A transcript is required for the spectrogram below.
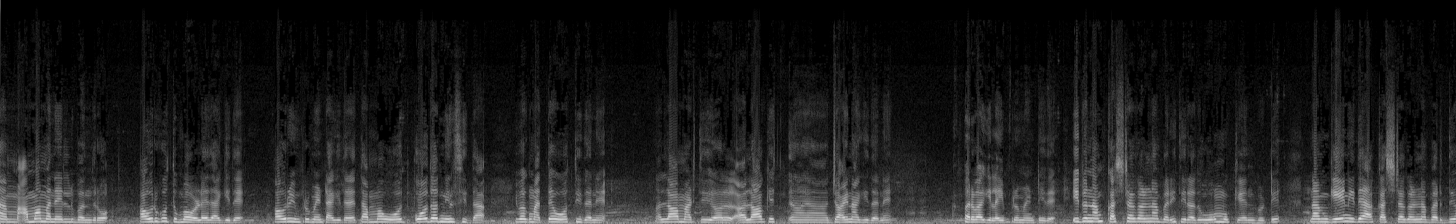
ನಮ್ಮ ಅಮ್ಮ ಮನೆಯಲ್ಲಿ ಬಂದರು. ಅವ್ರಿಗೂ ತುಂಬ ಒಳ್ಳೆಯದಾಗಿದೆ ಅವರು ಇಂಪ್ರೂವ್ಮೆಂಟ್ ಆಗಿದ್ದಾರೆ. ತಮ್ಮ ಓದ್, ಓದೋದು ನಿಲ್ಲಿಸಿದ್ದ ಇವಾಗ ಮತ್ತೆ ಓದ್ತಿದ್ದಾನೆ. ಲಾ ಮಾಡ್ತಿ ಲಾಗೆ ಜಾಯ್ನ್ ಆಗಿದ್ದಾನೆ. ಪರವಾಗಿಲ್ಲ ಇಂಪ್ರೂವ್ಮೆಂಟ್ ಇದೆ. ಇದು ನಮ್ಮ ಕಷ್ಟಗಳನ್ನ ಬರಿತಿರೋದು ಓಮುಕ್ಕೆ ಅಂದ್ಬಿಟ್ಟು. ನಮಗೇನಿದೆ ಆ ಕಷ್ಟಗಳನ್ನ ಬರೆದು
